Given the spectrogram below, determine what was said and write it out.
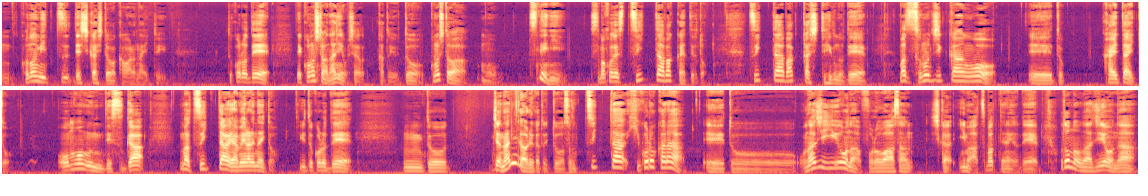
うん、この3つでしか人は変わらないというところで、で、この人は何をしたかというと、この人はもう常にスマホでツイッターばっかやってると。ツイッターばっかしているので、まずその時間を、えっ、と、変えたいと思うんですが、まあツイッターはやめられないというところで、うんと、じゃあ何が悪いかというと、そのツイッター日頃から、えっ、と、同じようなフォロワーさんしか今集まってないので、ほとんど同じような、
